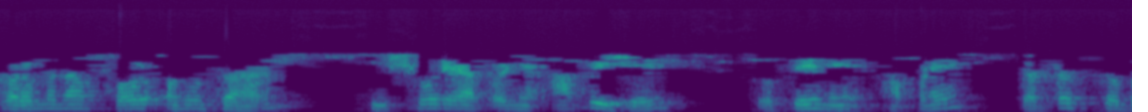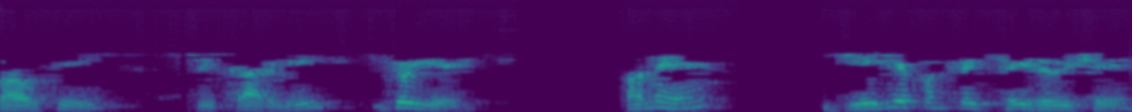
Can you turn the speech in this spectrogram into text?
કર્મના ફળ અનુસાર ઈશ્વરે આપણને આપી છે, તો તેને આપણે તટસ્થ ભાવથી સ્વીકારવી જોઈએ. અને જે જે પણ કંઈ થઈ રહ્યું છે,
